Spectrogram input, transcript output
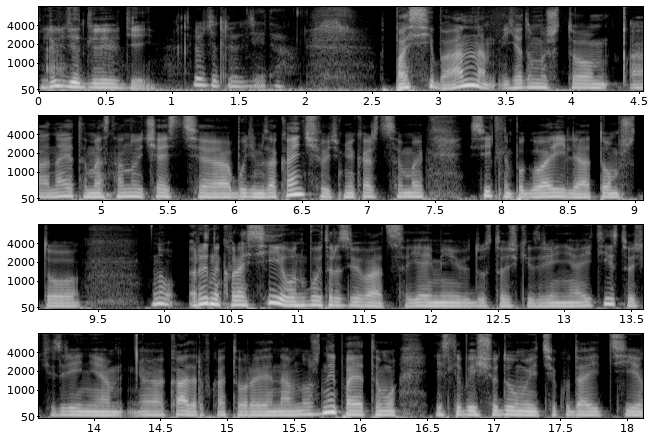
Люди для людей. Люди для людей, да. Спасибо, Анна. Я думаю, что а, на этом мы основную часть а, будем заканчивать. Мне кажется, мы действительно поговорили о том, что ну, рынок в России, он будет развиваться. Я имею в виду с точки зрения IT, с точки зрения э, кадров, которые нам нужны. Поэтому, если вы еще думаете, куда идти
